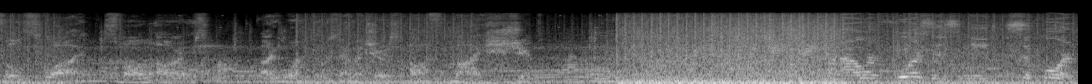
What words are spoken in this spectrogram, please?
Full squad. Small arms. I want those amateurs off my ship. Our forces need support.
